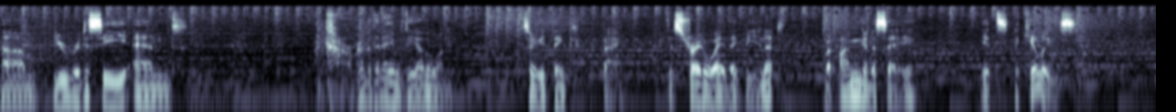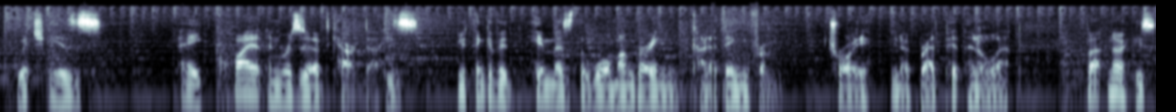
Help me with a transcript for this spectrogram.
um, Eurydice and I can't remember the name of the other one. So you think, bang, that straight away they'd be in it. But I'm gonna say it's Achilles, which is a quiet and reserved character. He's you'd think of him as the warmongering kind of thing from Troy, you know, Brad Pitt and all that. But no, he's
